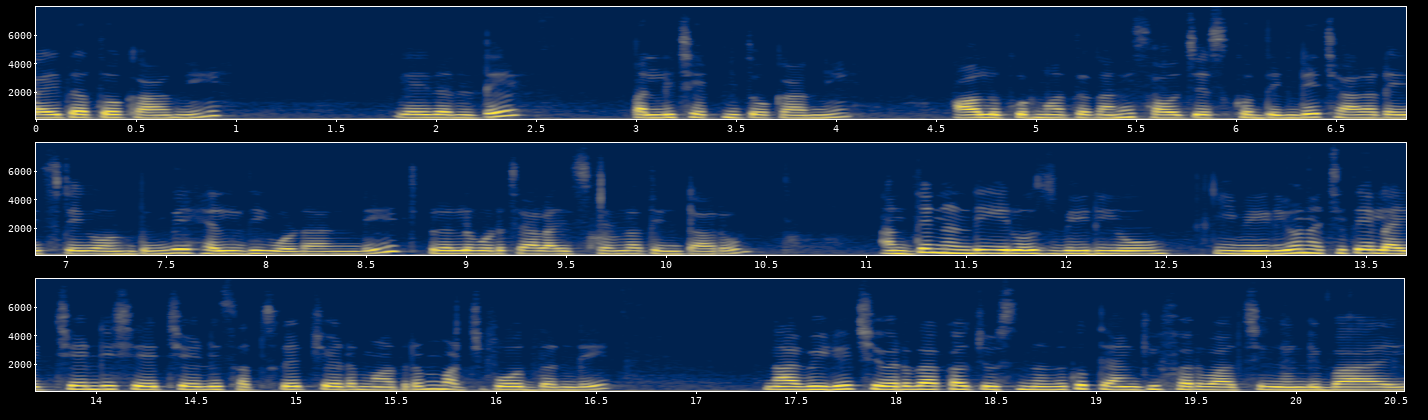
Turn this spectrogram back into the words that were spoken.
రైతాతో కానీ లేదంటే పల్లి చట్నీతో కానీ ఆలు కుర్మాతో కానీ సర్వ్ చేసుకొని తింటే చాలా టేస్టీగా ఉంటుంది హెల్తీ కూడా అండి. పిల్లలు కూడా చాలా ఇష్టంగా తింటారు. అంతేనండి ఈరోజు వీడియో. ఈ వీడియో నచ్చితే లైక్ చేయండి షేర్ చేయండి సబ్స్క్రైబ్ చేయడం మాత్రం మర్చిపోవద్దండి. నా వీడియో చివరిదాకా చూసినందుకు థ్యాంక్ యూ ఫర్ వాచింగ్ అండి. బాయ్.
